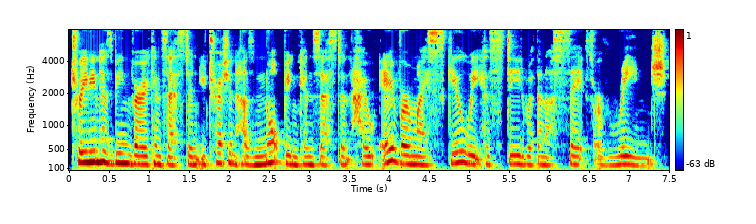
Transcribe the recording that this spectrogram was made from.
Training has been very consistent, nutrition has not been consistent. However, my scale weight has stayed within a set sort of range.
